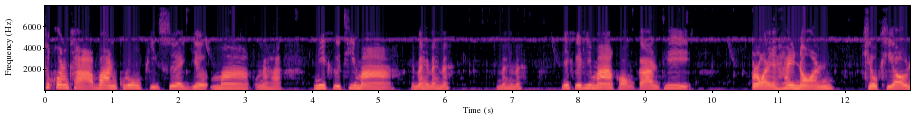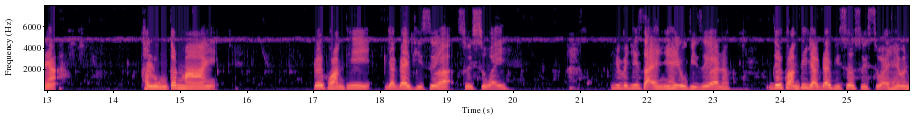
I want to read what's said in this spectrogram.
ทุกคนค่ะบ้านครุ่งผีเสื้อเยอะมากนะคะ นี่คือที่มาเห็นไหมเห็นไหมเห็นไหมเห็นไหมเห็นไหมนี่คือที่มาของการที่ปล่อยให้หนอนเขียวๆเนี่ยถลุงต้นไม้ ด้วยความที่อยากได้ผีเสื้อสวยๆที่ไม่ใช่สายอันนี้ให้ดูผีเสื้อนะด้วยความที่อยากได้ผีเสื้อสวยๆให้มัน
